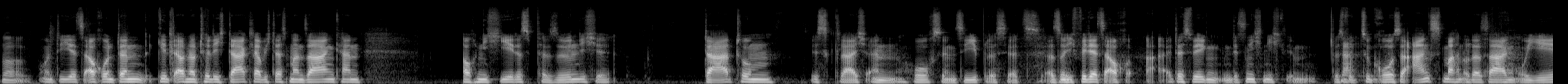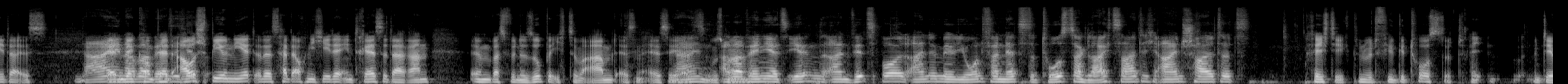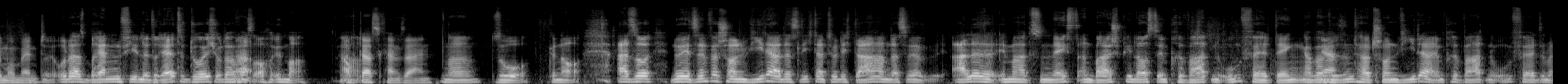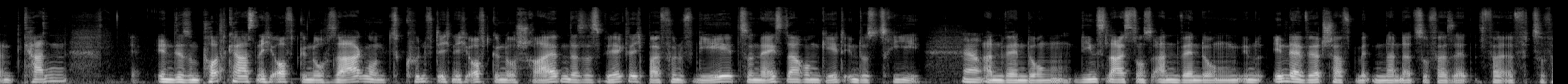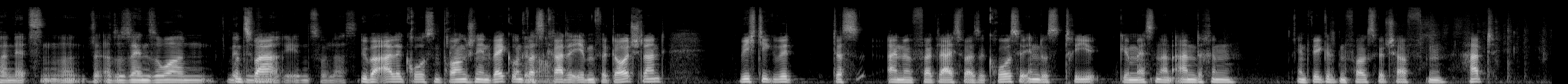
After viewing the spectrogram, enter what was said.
Und die jetzt auch, und dann gilt auch natürlich da, glaube ich, dass man sagen kann, auch nicht jedes persönliche Datum ist gleich ein hochsensibles jetzt. Also ich will jetzt auch deswegen jetzt nicht, nicht dass wir zu große Angst machen oder sagen, oh je, da ist Nein, werden wir komplett ausspioniert oder es hat auch nicht jeder Interesse daran, ähm, was für eine Suppe ich zum Abendessen esse. Nein, aber wenn jetzt irgendein Witzbold eine Million vernetzte Toaster gleichzeitig einschaltet, Richtig, dann wird viel getoastet in dem Moment. Oder es brennen viele Drähte durch oder ja. was auch immer. Ja. Auch das kann sein. Na, so, genau. Also, nur jetzt sind wir schon wieder, das liegt natürlich daran, dass wir alle immer zunächst an Beispiele aus dem privaten Umfeld denken, aber ja. wir sind halt schon wieder im privaten Umfeld. Man kann in diesem Podcast nicht oft genug sagen und künftig nicht oft genug schreiben, dass es wirklich bei 5G zunächst darum geht, Industrieanwendungen, ja. Dienstleistungsanwendungen in, in, der Wirtschaft miteinander zu, ver, zu vernetzen, ne? also Sensoren miteinander reden zu lassen. Über alle großen Branchen hinweg und genau. was gerade eben für Deutschland wichtig wird, dass eine vergleichsweise große Industrie gemessen an anderen entwickelten Volkswirtschaften hat,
